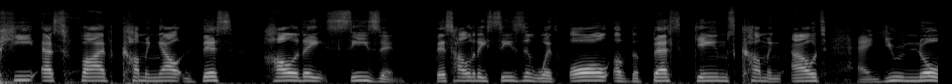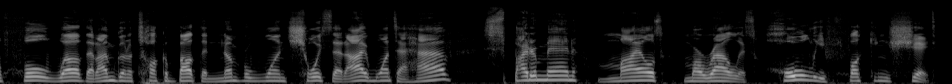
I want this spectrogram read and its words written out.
PS5 coming out this holiday season. This holiday season, with all of the best games coming out, and you know full well that I'm gonna talk about the number one choice that I want to have Spider Man Miles Morales. Holy fucking shit.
